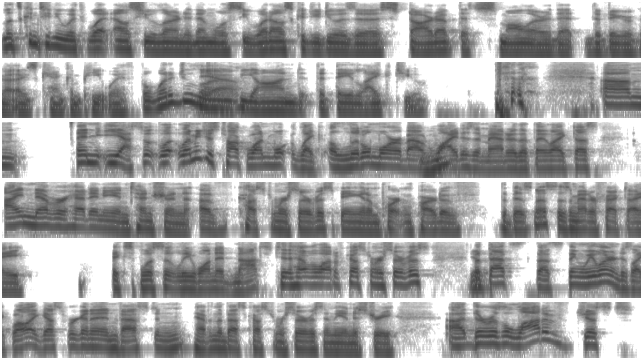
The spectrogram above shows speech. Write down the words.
let's continue with what else you learned, and then we'll see what else could you do as a startup that's smaller that the bigger guys can't compete with. But what did you learn yeah. beyond that they liked you? um, and yeah, so l- let me just talk one more, like a little more about mm-hmm. why does it matter that they liked us. I never had any intention of customer service being an important part of the business. As a matter of fact, I explicitly wanted not to have a lot of customer service. Yep. But that's that's the thing we learned is like, well, I guess we're going to invest in having the best customer service in the industry. Uh, there was a lot of just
